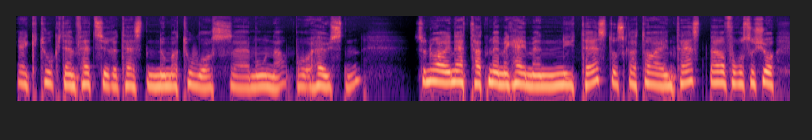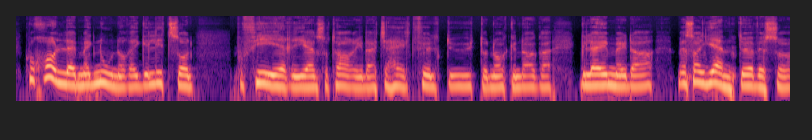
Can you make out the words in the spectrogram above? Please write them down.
jeg tok den fettsyretesten nummer to hos eh, Mona på høsten, så nå har jeg nett tatt med meg hjem en ny test, og skal ta en test, bare for å se hvor holder jeg meg nå når jeg er litt sånn på ferien, så tar jeg det ikke helt fullt ut, og noen dager glemmer jeg det, men sånn jevnt over så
